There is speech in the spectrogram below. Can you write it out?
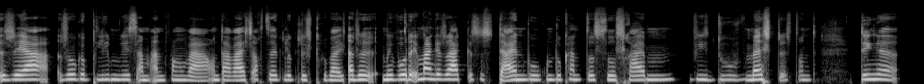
sehr so geblieben, wie es am Anfang war. Und da war ich auch sehr glücklich drüber. Also mir wurde immer gesagt, es ist dein Buch und du kannst es so schreiben, wie du möchtest. Und Dinge,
